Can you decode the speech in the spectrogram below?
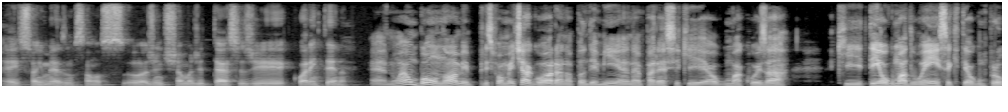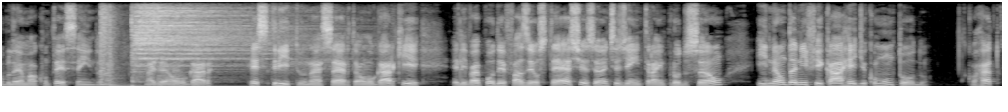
É, é isso aí mesmo, são os, a gente chama de testes de quarentena. É, não é um bom nome, principalmente agora na pandemia, né? Parece que é alguma coisa que tem alguma doença, que tem algum problema acontecendo, né? Mas é um lugar restrito, né? Certo? É um lugar que ele vai poder fazer os testes antes de entrar em produção e não danificar a rede como um todo, correto?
